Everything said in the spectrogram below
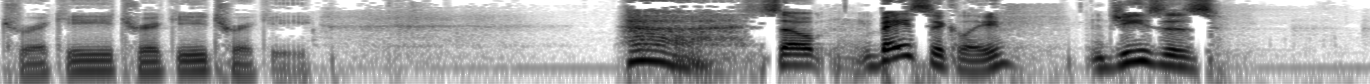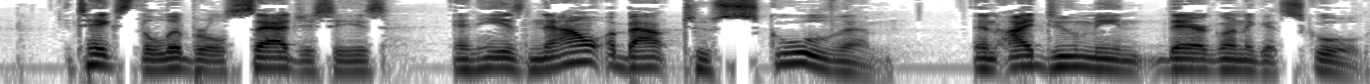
Tricky, tricky, tricky. so basically, Jesus takes the liberal Sadducees and he is now about to school them. And I do mean they are going to get schooled.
